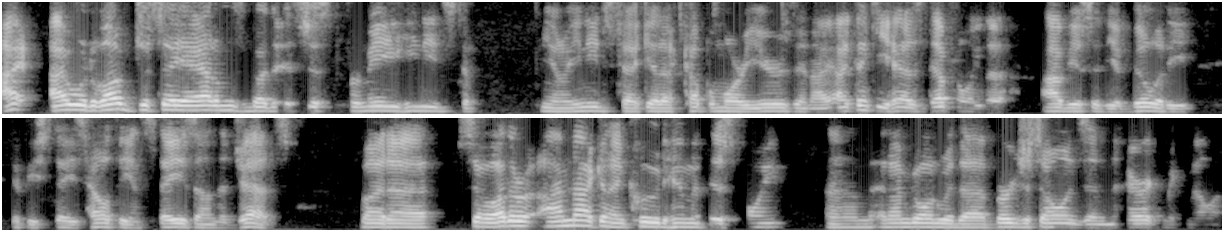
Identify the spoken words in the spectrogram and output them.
I I would love to say Adams, but it's just for me he needs to, you know, he needs to get a couple more years, and I, I think he has definitely the obviously the ability if he stays healthy and stays on the Jets. But uh, so other, I'm not going to include him at this point, um, and I'm going with uh, Burgess Owens and Erik McMillan.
